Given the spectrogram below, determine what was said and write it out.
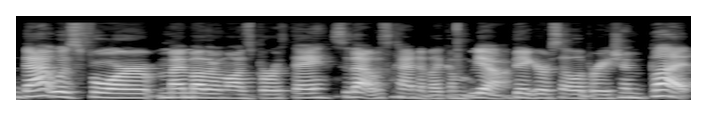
that was for my mother in law's birthday. So that was kind of like a Yeah. bigger celebration. But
